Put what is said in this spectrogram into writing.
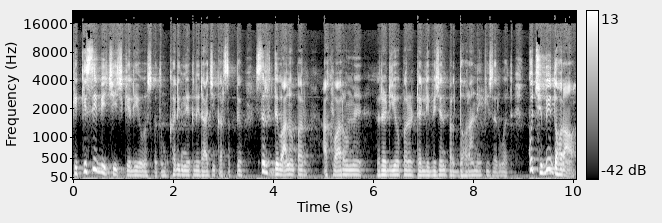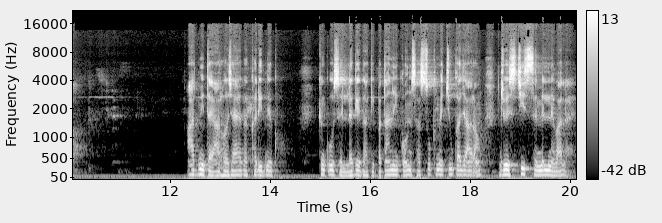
कि किसी भी चीज़ के लिए उसको तुम खरीदने के लिए राज़ी कर सकते हो। सिर्फ़ दीवालों पर, अखबारों में, रेडियो पर, टेलीविज़न पर दोहराने की ज़रूरत है। कुछ भी दोहराओ, आदमी तैयार हो जाएगा खरीदने को। क्योंकि उसे लगेगा कि पता नहीं कौन सा सुख में चूका जा रहा हूँ, जो इस चीज़ से मिलने वाला है।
